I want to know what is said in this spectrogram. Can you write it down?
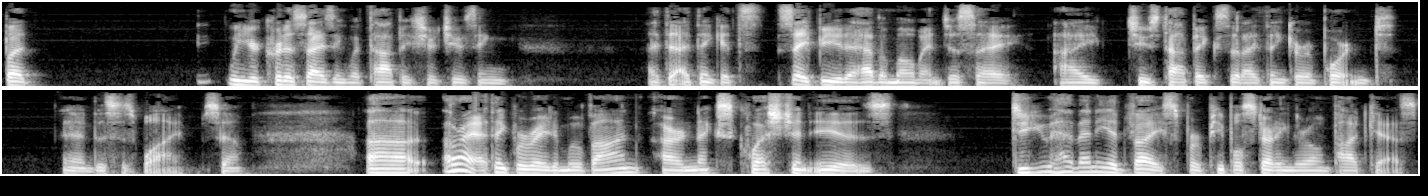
but when you're criticizing what topics you're choosing, I, th- I think it's safe for you to have a moment. Just say, I choose topics that I think are important and this is why. So, uh, all right, I think we're ready to move on. Our next question is Do you have any advice for people starting their own podcast?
